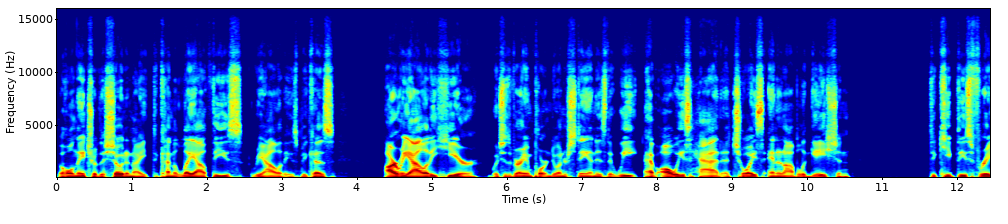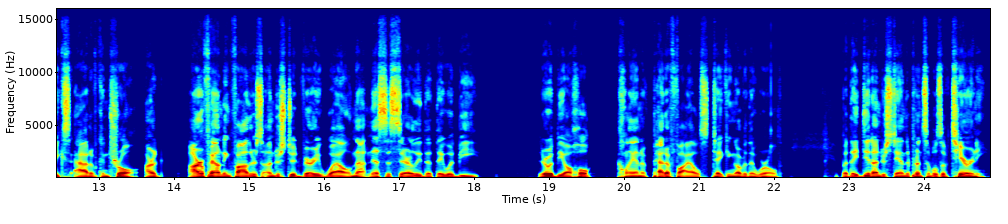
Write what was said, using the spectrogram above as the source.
the whole nature of the show tonight to kind of lay out these realities because – our reality here, which is very important to understand, is that we have always had a choice and an obligation to keep these freaks out of control. Our our founding fathers understood very well, not necessarily that they would be there would be a whole clan of pedophiles taking over the world, but they did understand the principles of tyranny.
